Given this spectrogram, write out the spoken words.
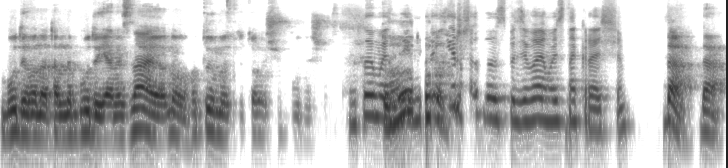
Буде вона там, не буде, я не знаю. Ну готуємось до того, що буде щось. Готуємось Тому... до гірше, сподіваємось на краще. Да, да.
